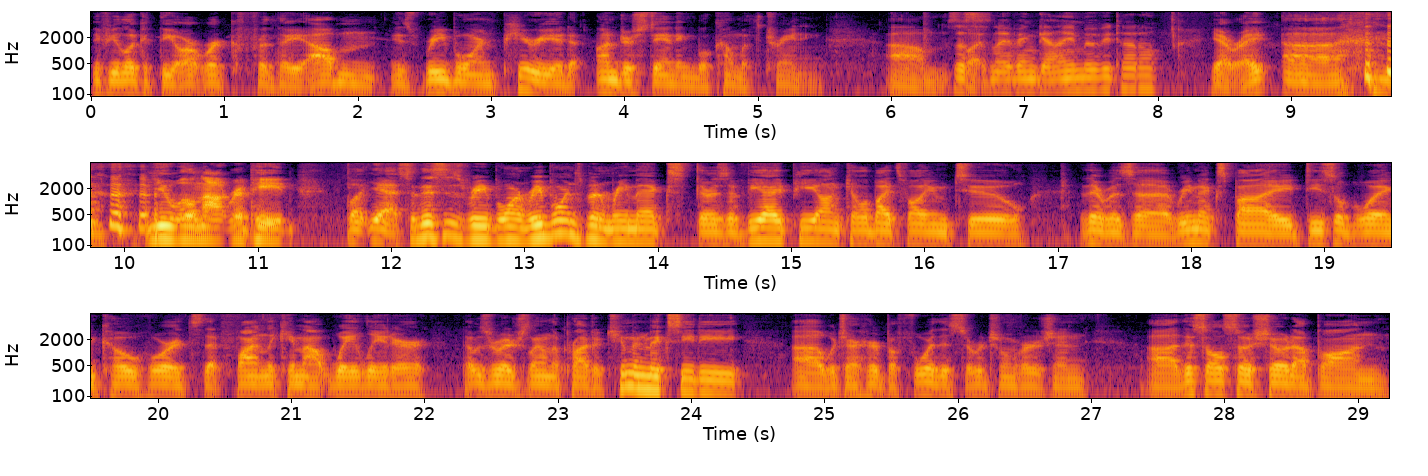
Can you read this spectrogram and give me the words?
if you look at the artwork for the album is Reborn period understanding will come with training. Um Is this but- an Evangelion movie title? Yeah, right. Uh, you will not repeat. But yeah, so this is Reborn. Reborn's been remixed. There's a VIP on Kilobytes Volume 2. There was a remix by Diesel Boy and Cohorts that finally came out way later. That was originally on the Project Human Mix CD, uh, which I heard before this original version. Uh, this also showed up on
